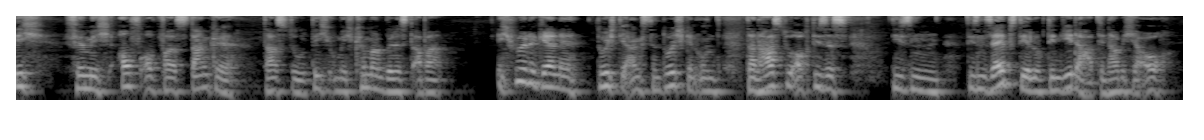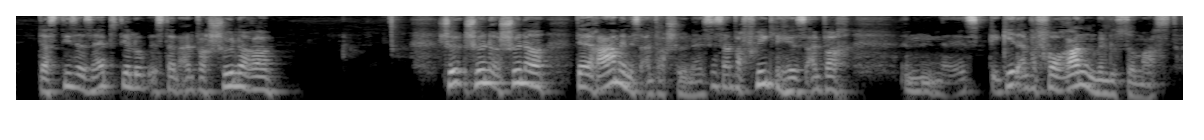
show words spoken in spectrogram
dich für mich aufopferst. Danke, dass du dich um mich kümmern willst. Aber ich würde gerne durch die Angst hindurchgehen. Und dann hast du auch dieses, diesen, diesen Selbstdialog, den jeder hat. Den habe ich ja auch. Dass dieser Selbstdialog ist dann einfach schönerer, schöner, schöner, der Rahmen ist einfach schöner. Es ist einfach friedlicher, es ist einfach, ähm, es geht einfach voran, wenn du es so machst.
